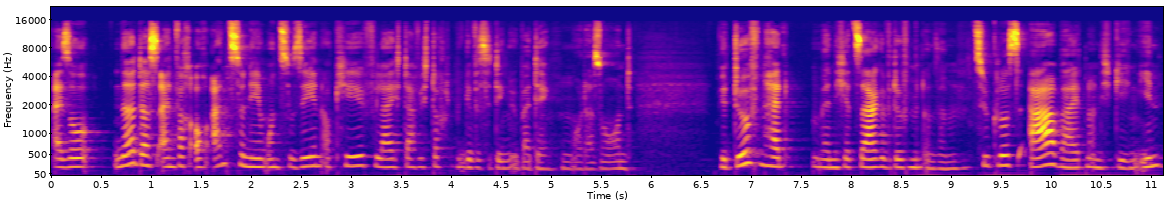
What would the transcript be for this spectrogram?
also ne, das einfach auch anzunehmen und zu sehen, okay, vielleicht darf ich doch gewisse Dinge überdenken oder so. Und wir dürfen halt, wenn ich jetzt sage, wir dürfen mit unserem Zyklus arbeiten und nicht gegen ihn,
